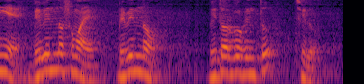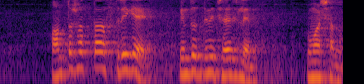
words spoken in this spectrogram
নিয়ে বিভিন্ন সময়ে বিভিন্ন বিতর্ক কিন্তু ছিল। অন্তঃসত্ত্বা স্ত্রীকে কিন্তু তিনি ছেড়েছিলেন কুমার শানু।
